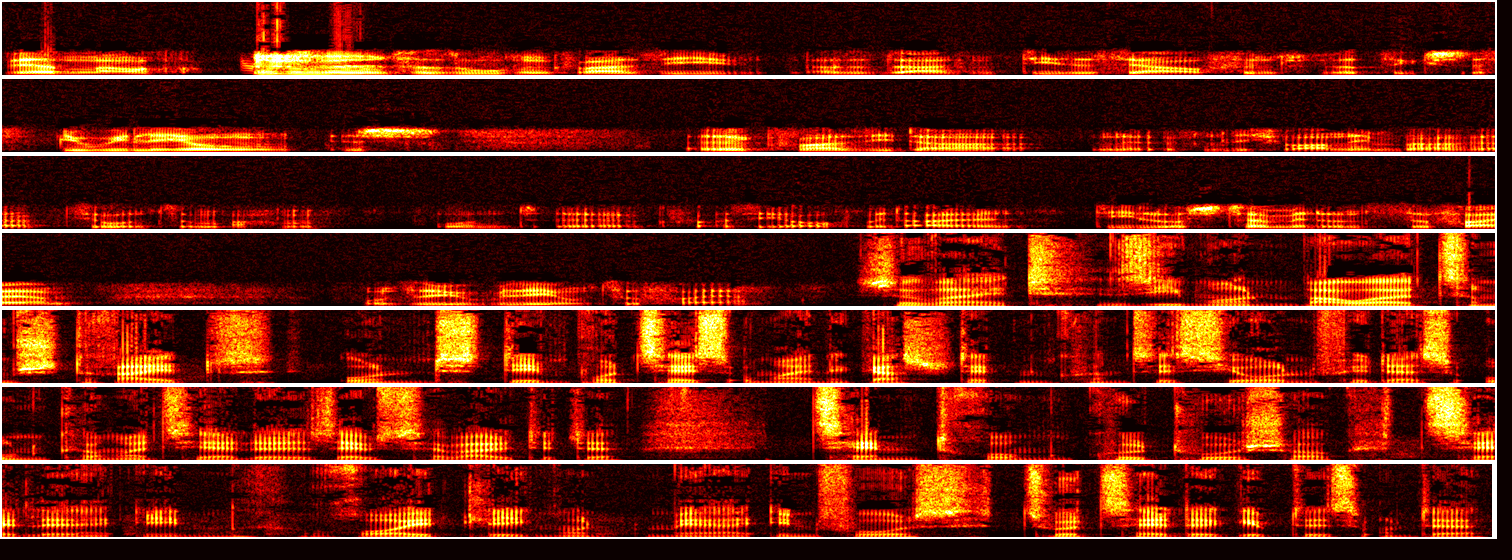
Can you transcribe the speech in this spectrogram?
werden auch versuchen quasi, also da dieses Jahr auch 45. Jubiläum ist, äh, quasi da eine öffentlich wahrnehmbare Aktion zu machen und äh, quasi auch mit allen, die Lust haben, mit uns zu feiern, unser Jubiläum zu feiern. Soweit Simon Bauer zum Streit und dem Prozess um eine Gaststättenkonzession für das unkommerzielle, selbstverwaltete Zentrum Kulturschock Zelle in Reutlingen. Und mehr Infos zur Zelle gibt es unter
